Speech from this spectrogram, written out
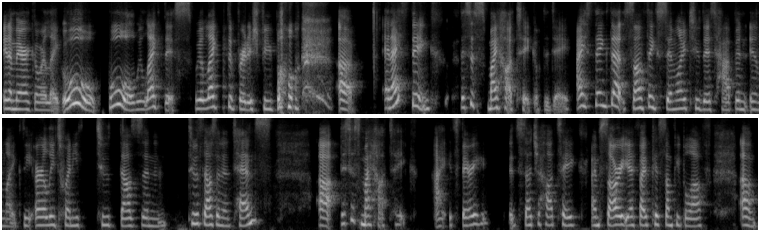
in America were like, oh, cool, we like this. We like the British people. uh, and I think this is my hot take of the day. I think that something similar to this happened in like the early 20, 2000, 2010s. Uh, this is my hot take. I, it's very it's such a hot take. I'm sorry if I piss some people off. Um,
